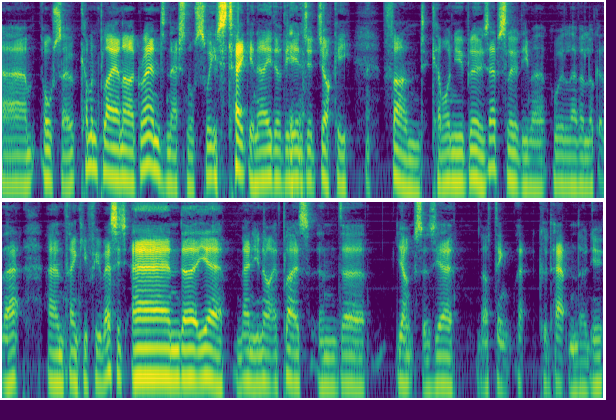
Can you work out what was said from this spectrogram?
Um, also, come and play on our grand national sweepstake in aid of the Yeah. Injured Jockey Fund. Come on, you Blues. Absolutely, Mark. We'll have a look at that. And thank you for your message. And uh, yeah, Man United players and uh, youngsters. Yeah, I think that could happen, don't you?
